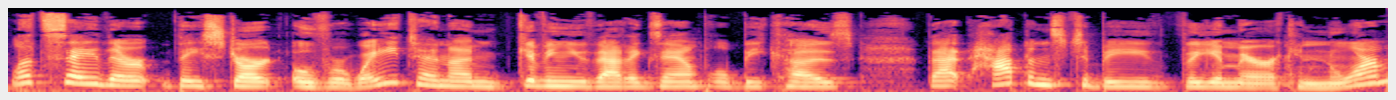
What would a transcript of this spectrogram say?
Let's say they they start overweight, and I'm giving you that example because that happens to be the American norm.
